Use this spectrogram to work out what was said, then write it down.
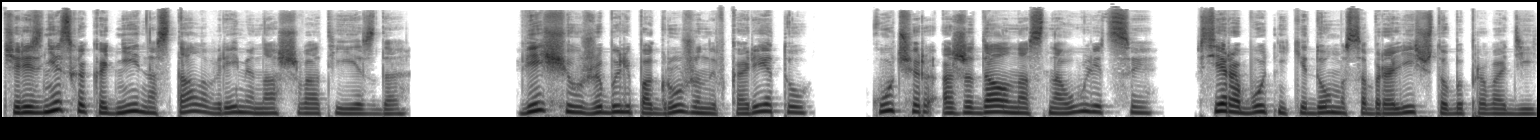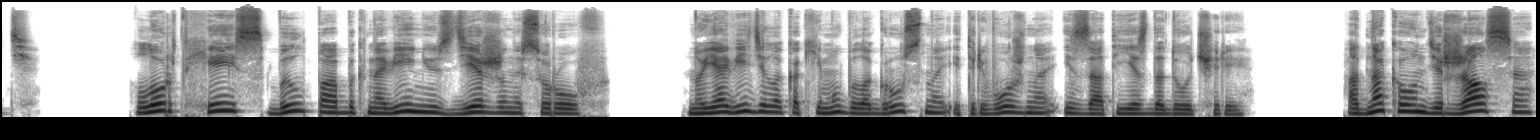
Через несколько дней настало время нашего отъезда. Вещи уже были погружены в карету, кучер ожидал нас на улице, все работники дома собрались, чтобы проводить. Лорд Хейс был по обыкновению сдержан и суров, но я видела, как ему было грустно и тревожно из-за отъезда дочери. Однако он держался,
